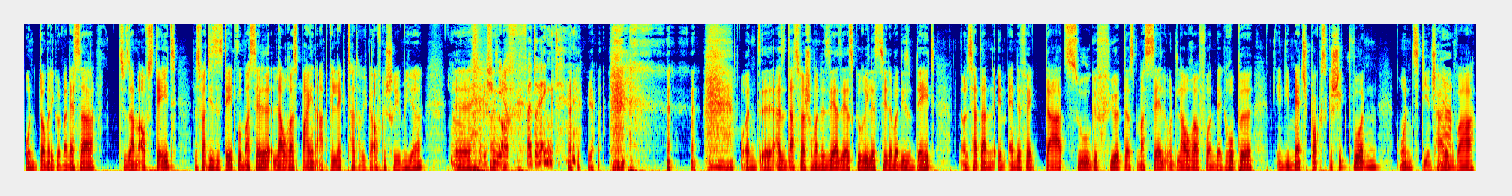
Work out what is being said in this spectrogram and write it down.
und Dominik und Vanessa zusammen aufs Date. Das war dieses Date, wo Marcel Lauras Bein abgeleckt hat, habe ich mir aufgeschrieben hier. Oh, äh, das habe ich schon also wieder auch, verdrängt. ja. Und äh, also das war schon mal eine sehr, sehr skurrile Szene bei diesem Date. Und es hat dann im Endeffekt dazu geführt, dass Marcel und Laura von der Gruppe in die Matchbox geschickt wurden und die Entscheidung ja. war,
